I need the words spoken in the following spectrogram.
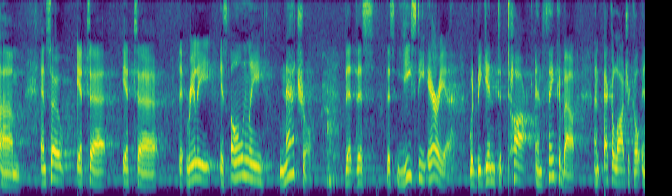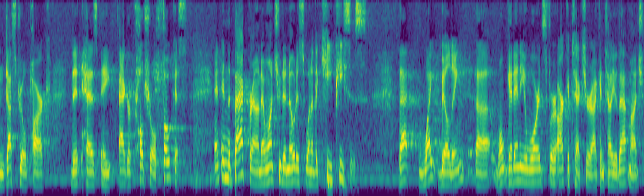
Um, and so it, uh, it, uh, it really is only natural that this, this yeasty area would begin to talk and think about an ecological industrial park that has a agricultural focus. And in the background, I want you to notice one of the key pieces. That white building uh, won't get any awards for architecture, I can tell you that much.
